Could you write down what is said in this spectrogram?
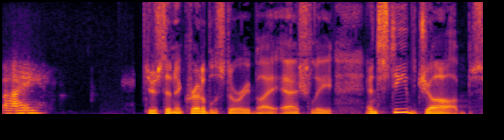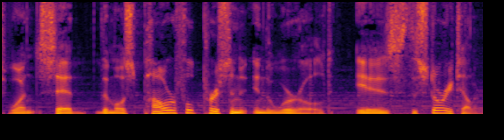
Bye. Just an incredible story by Ashley. And Steve Jobs once said the most powerful person in the world is the storyteller.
